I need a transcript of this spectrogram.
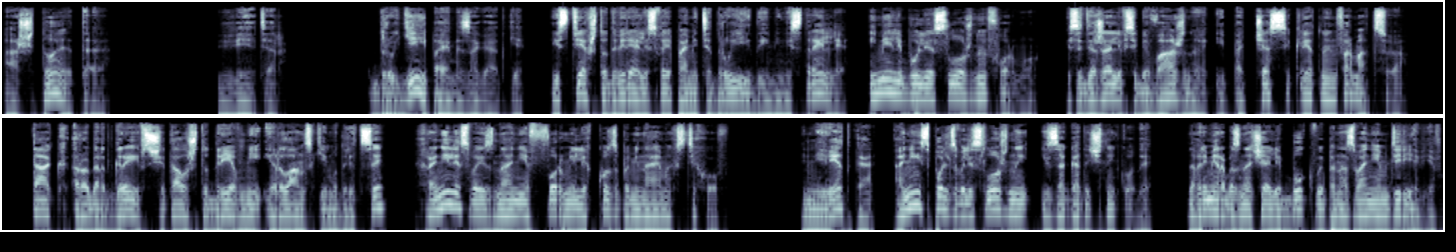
а что это? ветер. Другие поэмы-загадки, из тех, что доверяли своей памяти друиды и министрелли, имели более сложную форму и содержали в себе важную и подчас секретную информацию. Так Роберт Грейвс считал, что древние ирландские мудрецы хранили свои знания в форме легко запоминаемых стихов. Нередко они использовали сложные и загадочные коды, например, обозначали буквы по названиям деревьев,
